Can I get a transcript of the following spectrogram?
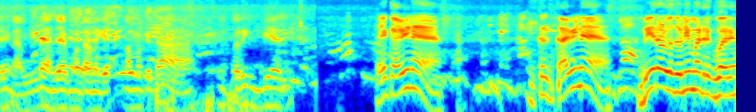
மகளே நல்லா என்ஜாய் பண்ணுறானுங்க நமக்கு தான் இப்போதைக்கு முடியாது. ஏ கவினே. கவினே பீரோவில் துணி மாட்டு இருக்கு பாரு.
